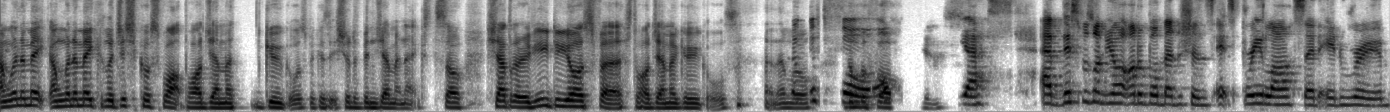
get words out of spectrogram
I'm gonna make I'm gonna make a logistical swap while Gemma Googles because it should have been Gemma next. So Shadler, if you do yours first while Gemma Googles, and then we'll Number four. number four. Yes. Yes. Um, this was on your honourable mentions. It's Brie Larson in Room.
